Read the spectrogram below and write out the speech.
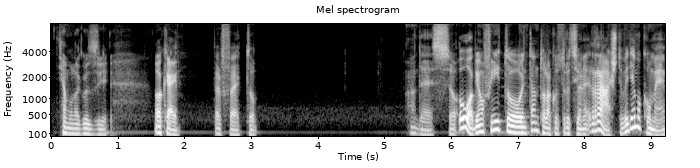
Mettiamola così. Ok, perfetto. Adesso... Oh, abbiamo finito intanto la costruzione. Rushed, vediamo com'è.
